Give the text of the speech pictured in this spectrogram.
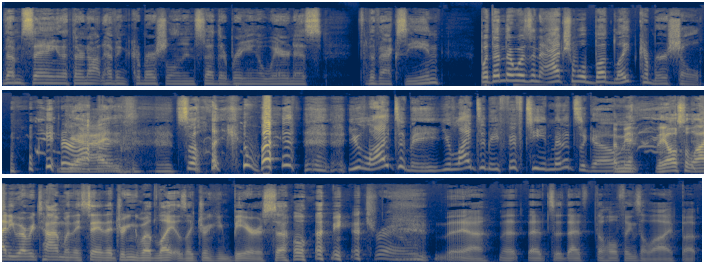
Them saying that they're not having a commercial and instead they're bringing awareness the vaccine. But then there was an actual Bud Light commercial later Yeah, on. So like, what? You lied to me. You lied to me 15 minutes ago. I mean, they also lie to you every time when they say that drinking Bud Light is like drinking beer. So I mean, true. yeah, that that's that's the whole thing's a lie. But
